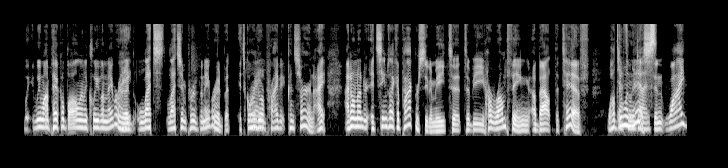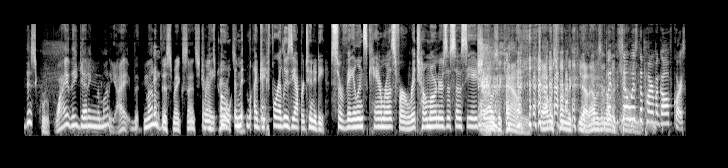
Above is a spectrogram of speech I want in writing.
we, want pickleball in a Cleveland neighborhood. Right. Let's let's improve the neighborhood, but it's going right. to a private concern. I I don't under. It seems like hypocrisy to me to to be harumphing about the TIF while doing this. does. And why this group? Why are they getting the money? I th- none of this makes sense. Right. Oh, and I, before I lose the opportunity, surveillance cameras for a Rich Homeowners Association. Well, that was a county. that was from the yeah. That was another. But so was the. Parma Golf Course.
